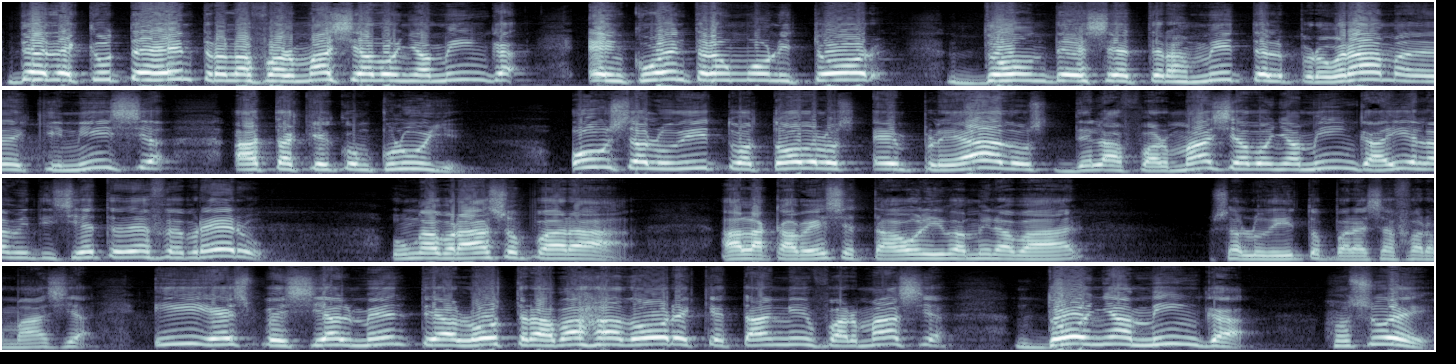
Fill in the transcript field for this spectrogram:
Desde que usted entra a la farmacia Doña Minga, encuentra un monitor donde se transmite el programa desde que inicia hasta que concluye. Un saludito a todos los empleados de la farmacia Doña Minga ahí en la 27 de febrero. Un abrazo para a la cabeza está Oliva Mirabar. Un saludito para esa farmacia y especialmente a los trabajadores que están en farmacia Doña Minga. Josué,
